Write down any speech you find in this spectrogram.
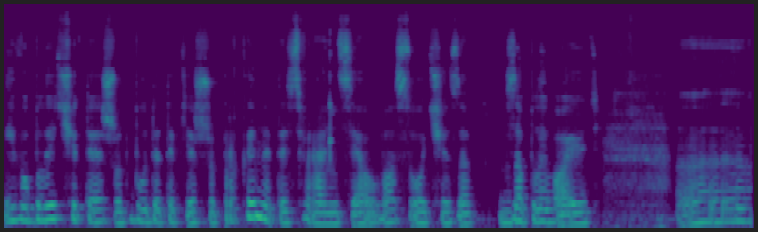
І в обличчі теж от буде таке, що прокинетесь вранці, а у вас очі запливають. Е,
